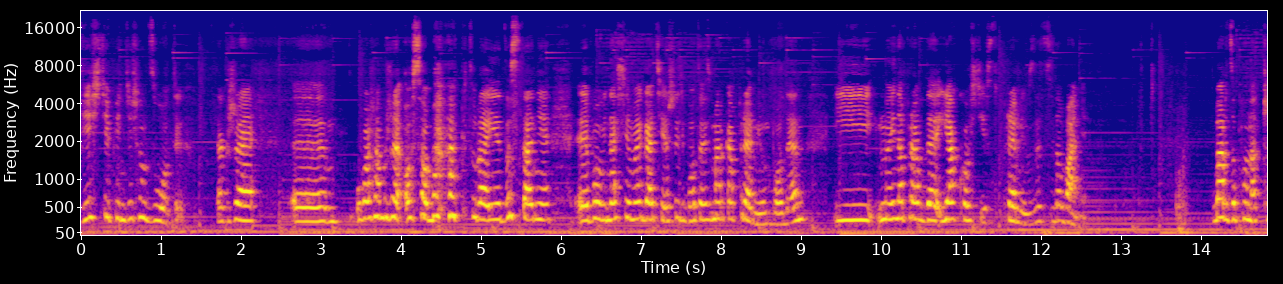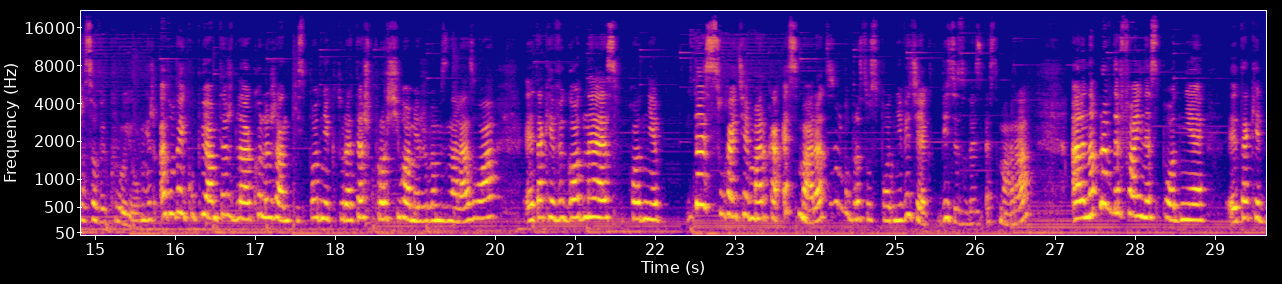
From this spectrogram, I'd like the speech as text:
250 zł. Także ym, uważam, że osoba, która je dostanie y, powinna się mega cieszyć, bo to jest marka premium Boden i no i naprawdę jakość jest premium, zdecydowanie bardzo ponadczasowy krój również. A tutaj kupiłam też dla koleżanki spodnie, które też prosiła mnie, żebym znalazła. E, takie wygodne spodnie. To jest, słuchajcie, marka Esmara. To są po prostu spodnie, wiecie, jak, wiecie co to jest Esmara. Ale naprawdę fajne spodnie, e, takie...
